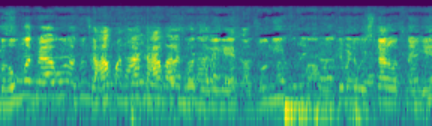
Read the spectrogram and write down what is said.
बहुमत मिळावून अजून दहा पंधरा दहा बारा दिवस झालेले आहेत. अजूनही मंत्रिमंडळ विस्तार होत नाहीये.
